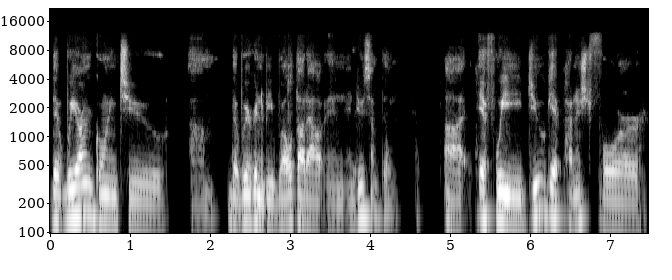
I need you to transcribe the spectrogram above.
that we aren't going to um, that we're going to be well thought out and, and do something. Uh, if we do get punished for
